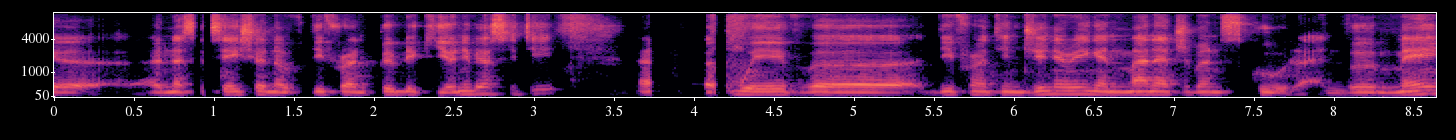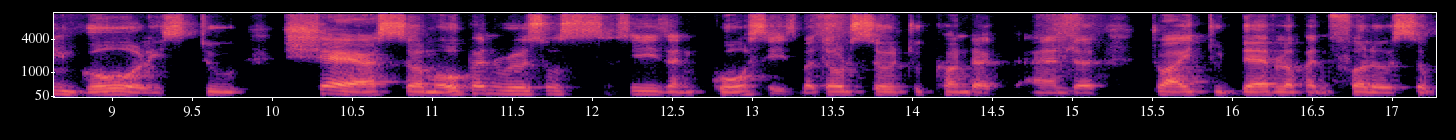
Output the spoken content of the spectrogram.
uh, an association of different public university uh, with different engineering and management school. And the main goal is to share some open resources and courses, but also to conduct and try to develop and follow some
